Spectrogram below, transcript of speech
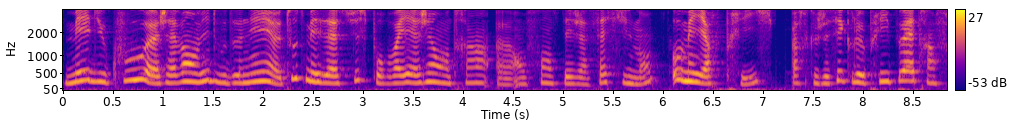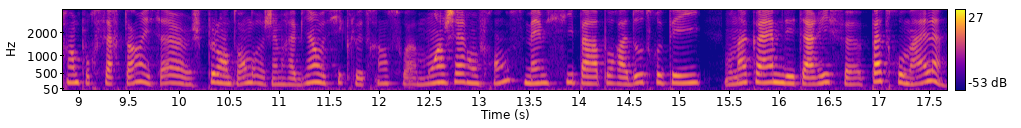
mais du coup, euh, j'avais envie de vous donner euh, toutes mes astuces pour voyager en train en France déjà facilement, au meilleur prix, parce que je sais que le prix peut être un frein pour certains, et ça je peux l'entendre. J'aimerais bien aussi que le train soit moins cher en France, même si par rapport à d'autres pays, on a quand même des tarifs euh, pas trop mal.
